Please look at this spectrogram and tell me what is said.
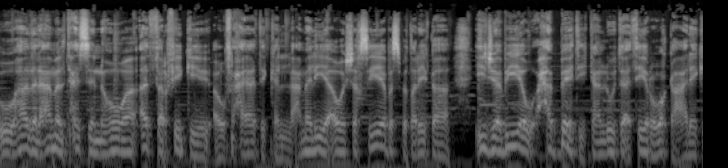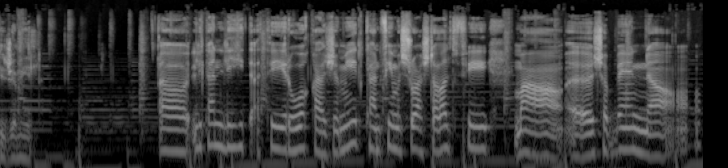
وهذا العمل تحس إنه هو أثر فيكي أو في حياتك العملية أو الشخصية بس بطريقة إيجابية وحبيتي كان له تأثير ووقع عليك جميل. آه اللي كان لي تأثير ووقع جميل كان في مشروع اشتغلت فيه مع آه شابين آه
